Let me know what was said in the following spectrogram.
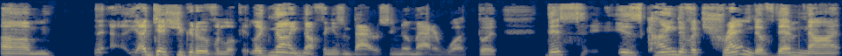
Um, I guess you could overlook it. Like nine nothing is embarrassing no matter what, but this is kind of a trend of them not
